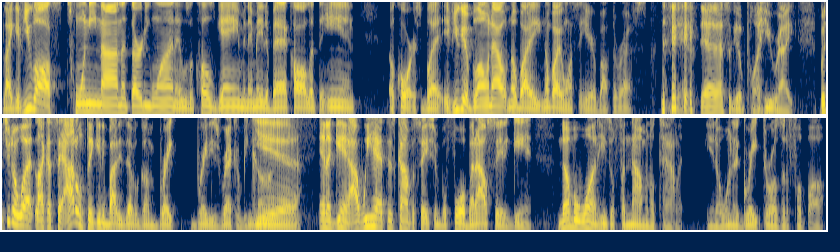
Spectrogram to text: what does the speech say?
Like if you lost twenty-nine to thirty-one, it was a close game, and they made a bad call at the end. Of course, but if you get blown out, nobody nobody wants to hear about the refs. yeah, yeah, that's a good point. You're right. But you know what? Like I say, I don't think anybody's ever to break Brady's record because. Yeah, And again, I, we had this conversation before, but I'll say it again. Number one, he's a phenomenal talent. You know, one of the great throwers of the football.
